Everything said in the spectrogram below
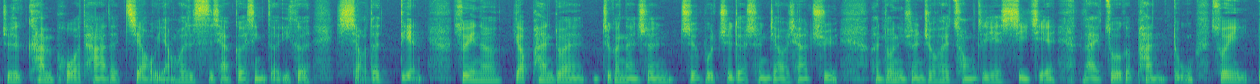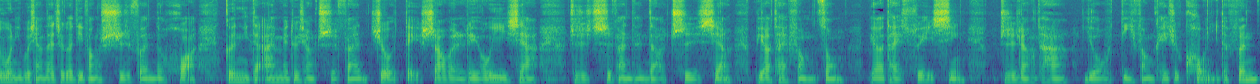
就是看破他的教养或是私下个性的一个小的点。所以呢，要判断这个男生值不值得深交下去，很多女生就会从这些细节来做个判读。所以，如果你不想在这个地方失分的话，跟你的暧昧对象吃饭就得稍微留意一下，就是吃饭等到吃相，不要太放纵，不要太随性。就是让他有地方可以去扣你的分。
